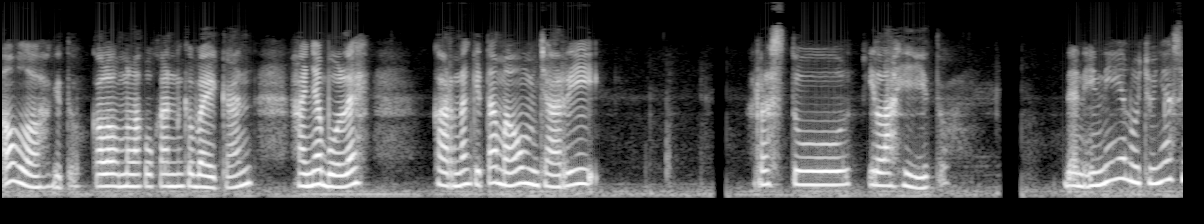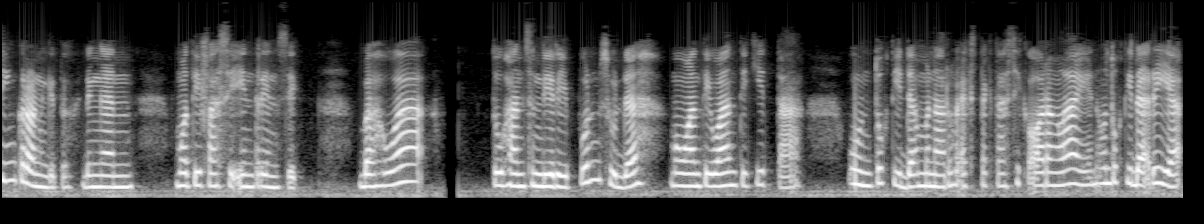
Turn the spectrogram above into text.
Allah gitu. Kalau melakukan kebaikan hanya boleh karena kita mau mencari restu ilahi gitu dan ini lucunya sinkron gitu dengan motivasi intrinsik bahwa Tuhan sendiri pun sudah mewanti-wanti kita untuk tidak menaruh ekspektasi ke orang lain, untuk tidak ria.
